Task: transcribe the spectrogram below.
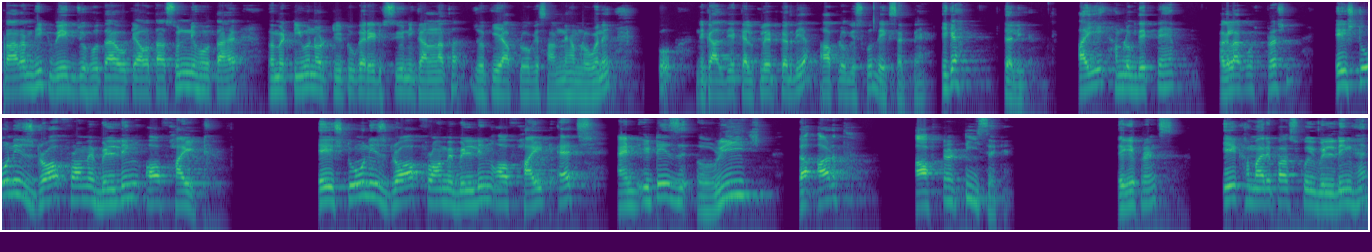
प्रारंभिक वेग जो होता है वो क्या होता है? शून्य होता है। तो हमें T1 और T2 का रेडियो निकालना था, जो कि आप लोगों के सामने हम लोगों ने इसको निकाल दिया, कैलकुलेट कर दिया। आप लोग इसको देख सकते हैं। ठीक है? चलिए, आइए हम लोग देखते हैं अगला कुछ प्रश्न। A stone is drop from a building of height a stone is drop from a building of height H and it is reach the earth after T second देखिए फ्रेंड्स एक हमारे पास कोई बिल्डिंग है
